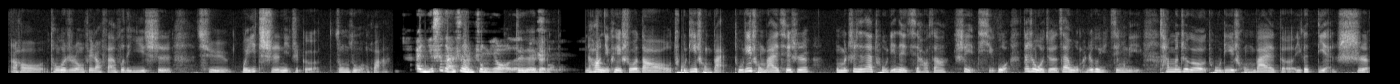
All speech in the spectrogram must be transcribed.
然后通过这种非常繁复的仪式去维持你这个宗族文化。哎，仪式感是很重要的。对对对然后你可以说到土地崇拜，土地崇拜其实我们之前在土地那一期好像是也提过，但是我觉得在我们这个语境里，他们这个土地崇拜的一个点是，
